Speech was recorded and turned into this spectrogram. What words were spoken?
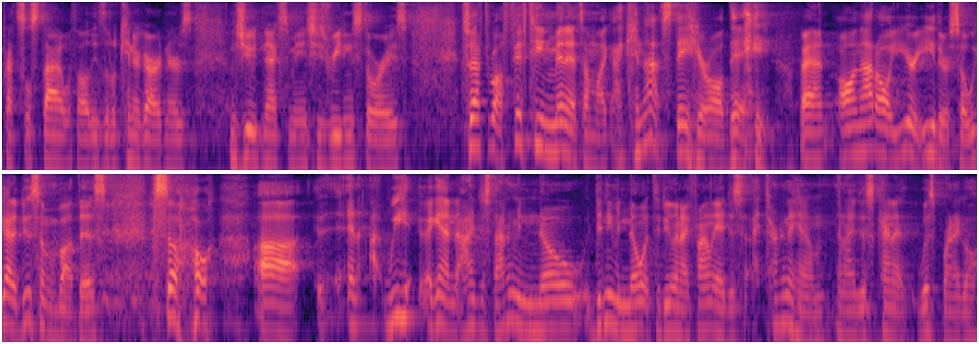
pretzel style with all these little kindergartners, and Jude next to me, and she's reading stories. So after about 15 minutes, I'm like, I cannot stay here all day, and all, not all year either. So we got to do something about this. so, uh, and we again, I just I don't even know, didn't even know what to do. And I finally, I just I turn to him, and I just kind of whisper, and I go,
